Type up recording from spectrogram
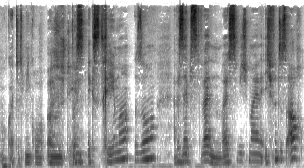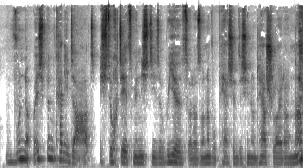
oh Gott, das Mikro, ähm, das Extreme so. Aber selbst wenn, weißt du, wie ich meine? Ich finde es auch wunderbar. Ich bin Kandidat. Ich suche dir jetzt mir nicht diese Reels oder so, ne, wo Pärchen sich hin und her schleudern, ne?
